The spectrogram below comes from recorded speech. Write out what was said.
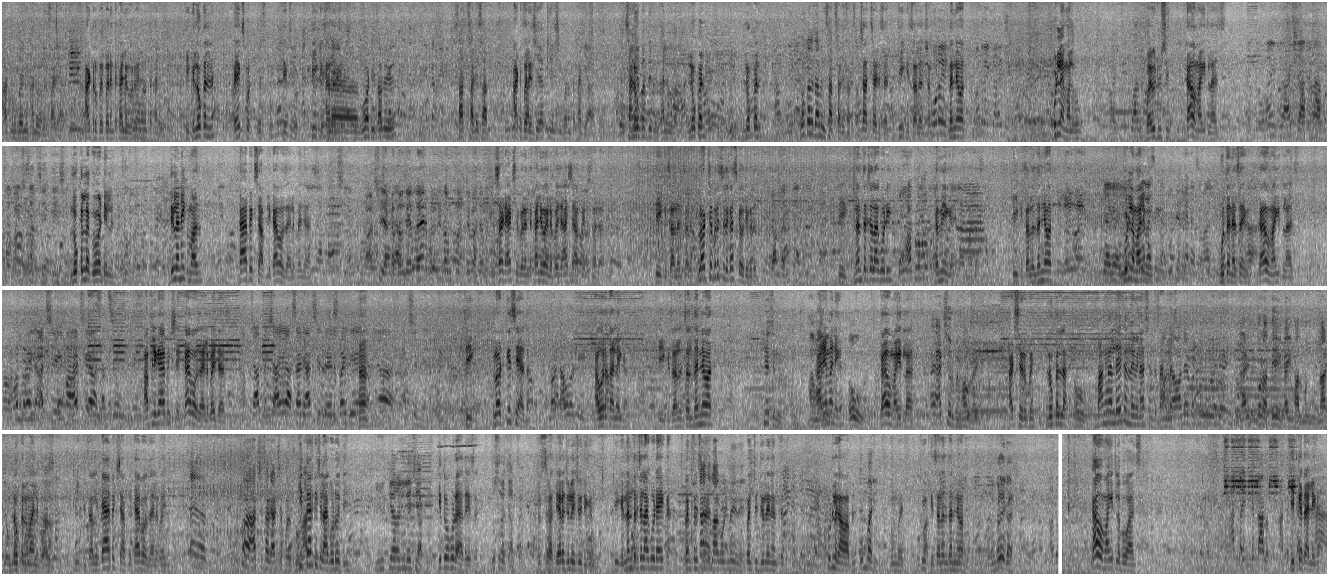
आठ रुपयाने खाली हो राहिलं साडेआठ आठ रुपयेपर्यंत खाली राहिले रुपयापर्यंत खाली हो ठीक आहे लोकल ना? का एक्सपोर्ट एक्सपोर्ट एक्सपोर्ट ठीक आहे चालेल आणि गुवाहाटी चालू आहे. सात साडेसात. आठपर्यंत. एक्क्याऐंशी पर्यंत खाली आहे. चांगल्या लोक- पद्धतीने खाली हो राहिलं लोकल लोकल लोकल चालू आहे सात साडेसात चालू सात साडेसात. ठीक आहे चालेल चालेल. धन्यवाद. कुठला आहे माल भाऊ? वाईट हुशे काय हो मागितला आज? आठशे अकरा सातशे एक्क्याऐंशी. लोकलला गुवाहाटीला? दिला नाही का माझं काय अपेक्षा आपली? काय भाव जायला पाहिजे आज? आठशे एकाहत्तर द्यायला तयार पण ती जाऊन प्रत्येक साडे आठशे पर्यंत खाली व्हायला पाहिजे अशा अपेक्षा ठीक आहे चालेल चालेल. प्लॉटच्या परिस्थिती कसं काय होती इकडं? ठीक. नंतरच्या लागवडी? कमी आहे का? ठीक आहे चालेल धन्यवाद. कुठला माल आहे भाऊ? भूताण्याचा आहे का? काय हो मागितला आज? आठशे हा आठशे हा सातशे. आपली काय अपेक्षा आहे? काय भाव जायला पाहिजे आज? आमच्या अपेक्षा आहे साडे आठशे द्यायला पाहिजे हा. आणि हा, आठशे द्यायला ठीक. प्लॉट कसे आहे आता? प्लॉट आवडली आवरत आले का? ठीक आहे. चालेल चालेल. धन्यवाद. अरे म्हणे का? हो. काय हो मागितला? काय आठशे रुपये मागू राहिले. आठशे रुपये. लोकलला? हो. बांगलाला द्यायचा ना नवीन असेल तर चांगला लावाले पण मग गाडीत थोडा ते काही माल मग लाट देऊन लोकल माल आहे बॉस. ठीक आहे चालेल. काय अपेक्षा आपली? काय भाव जायला पाहिजे? काय आठशे साडेआठशे पर्यंत किती तारखेची लागवड होती? ही तेरा जुलैची आपली किती कुठं आहे आता याचं? दुसरा चारचा. दुसरा तेरा जुलैची होती का? ठीक आहे. नंतरच्या लागवड आहे का? पंचवीस काय लागवड नाही नाही. पंचवीस जुलै नंतर. कुठलं गाव आपलं? कुंभारी. मुंबई ठीक आहे चालेल धन्यवाद. मंगळे काय? काय हो मागितलं भाऊ आज? आता इतक्यात आलो. आता इतक्यात आले का?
